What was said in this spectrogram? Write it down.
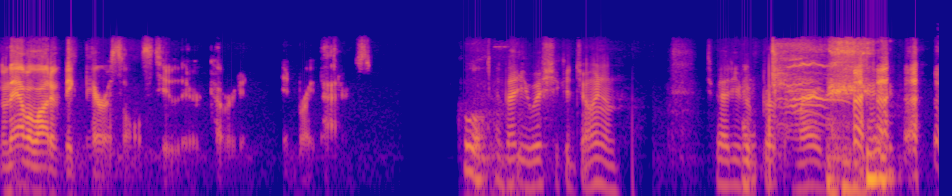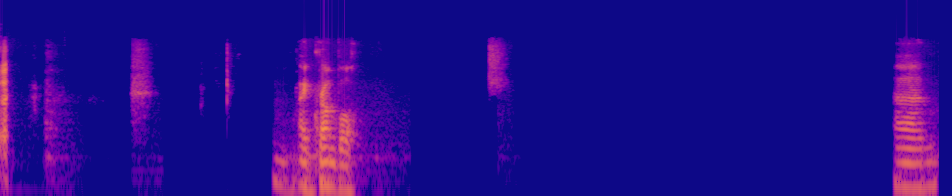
and they have a lot of big parasols too that are covered in, in bright patterns Cool. I bet you wish you could join them. Too bad you have a I- broken leg. I grumble. Um,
